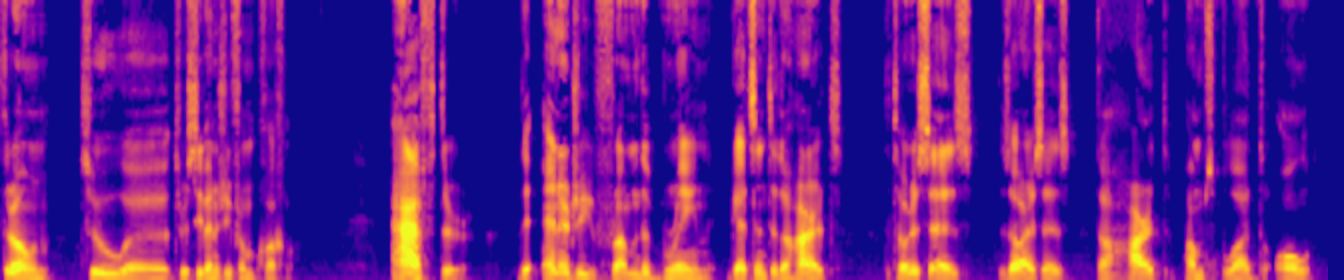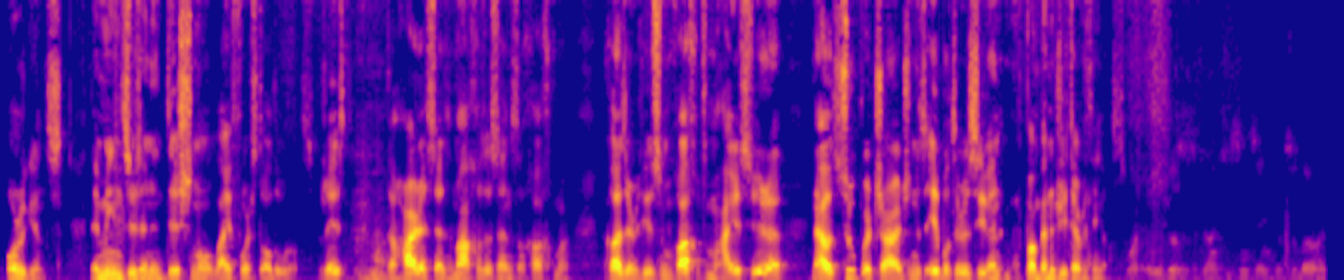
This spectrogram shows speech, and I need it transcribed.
throne to, uh, to receive energy from Chachma. After the energy from the brain gets into the heart, the Torah says, the Zohar says, the heart pumps blood to all organs. That means there's an additional life force to all the worlds. The heart ascends, Malchus ascends to Chachma. Because it receives from Chachma, from a higher Sira, now it's supercharged and it's able to receive and pump energy to everything else. What angels is the consciousness angels are lower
